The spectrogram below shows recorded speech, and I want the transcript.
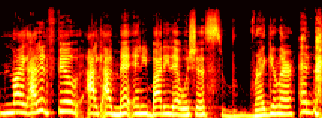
Like I didn't feel like I met anybody that was just regular. And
